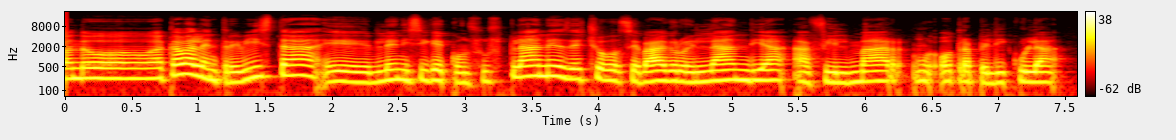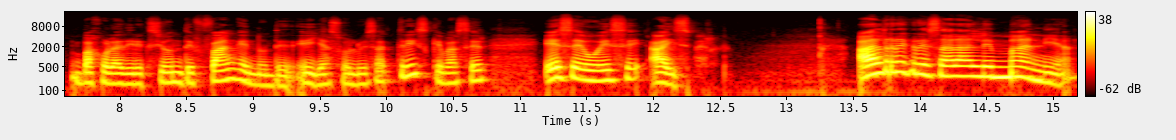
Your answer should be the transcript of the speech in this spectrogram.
Cuando acaba la entrevista, eh, Lenny sigue con sus planes. De hecho, se va a Groenlandia a filmar otra película bajo la dirección de Fang, en donde ella solo es actriz, que va a ser SOS Iceberg. Al regresar a Alemania,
